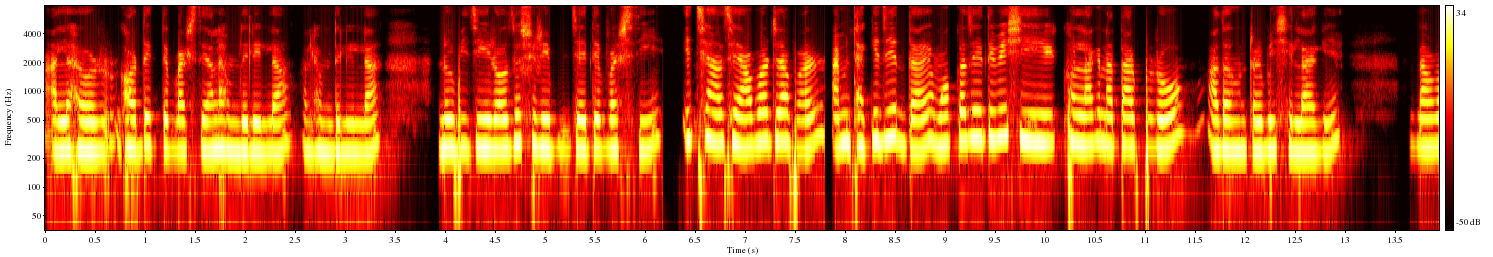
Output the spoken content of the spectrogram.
আল্লাহর ঘর দেখতে পারছি, আলহামদুলিল্লাহ আলহামদুলিল্লাহ। নবীজি রওজা শরীফ যাইতে পারছি। ইচ্ছা আছে আবার যাবার। আমি থাকি জেদ্দায়, মক্কা যাইতে বেশিক্ষণ লাগে না, তারপরও আধা ঘণ্টার বেশি লাগে। তারপর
